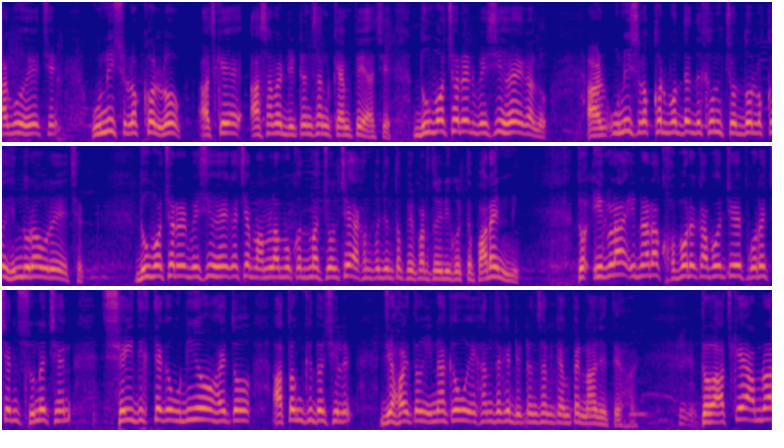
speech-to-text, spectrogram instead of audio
লাগু হয়েছে। উনিশ লক্ষ লোক আজকে আসামের ডিটেনশন ক্যাম্পে আছে। দু বছরের বেশি হয়ে গেল। আর উনিশ লক্ষর মধ্যে দেখুন, চোদ্দ লক্ষ হিন্দুরাও রয়েছেন। দু বছরের বেশি হয়ে গেছে, মামলা মোকদ্দমা চলছে, এখন পর্যন্ত পেপার তৈরি করতে পারেননি। তো এগুলা এনারা খবরে কাগজে পড়েছেন, শুনেছেন, সেই দিক থেকে উনিও হয়তো আতঙ্কিত ছিলেন যে হয়তো ইনাকেও এখান থেকে ডিটেনশন ক্যাম্পে না যেতে হয়। তো আজকে আমরা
